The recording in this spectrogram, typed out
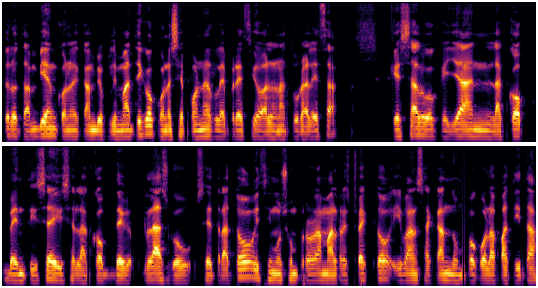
pero también con el cambio climático, con ese ponerle precio a la naturaleza, que es algo que ya en la COP26, en la COP de Glasgow, se trató. Hicimos un programa al respecto y van sacando un poco la patita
